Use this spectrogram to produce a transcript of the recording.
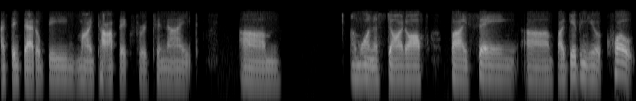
I think that'll be my topic for tonight. Um, I want to start off by saying, uh, by giving you a quote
